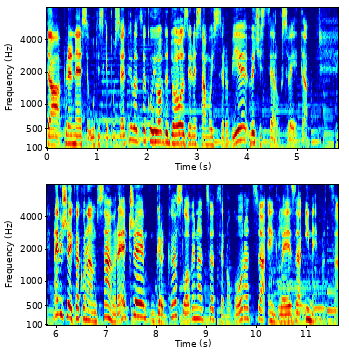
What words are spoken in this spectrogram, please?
da prenese utiske posetilaca koji ovde dolaze ne samo iz Srbije, već iz celog sveta. Najviše je, kako nam sam reče, Grka, Slovenaca, Crnogoraca, Engleza i Nemaca.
